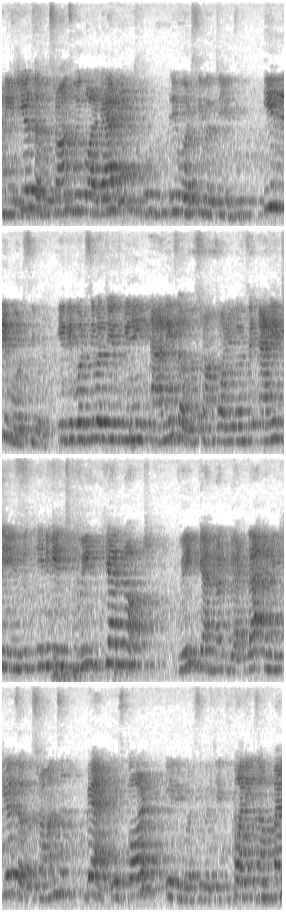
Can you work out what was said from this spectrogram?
initial substance, we call that reversible change. Irreversible. Irreversible change meaning any substance or you can say any change in which we cannot, we cannot get the initial substance back is called irreversible change. For example,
